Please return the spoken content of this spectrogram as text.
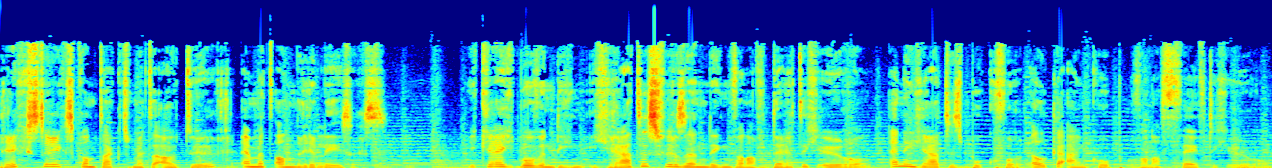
rechtstreeks contact met de auteur en met andere lezers. Je krijgt bovendien gratis verzending vanaf 30 euro en een gratis boek voor elke aankoop vanaf 50 euro.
